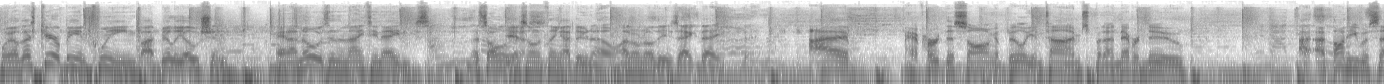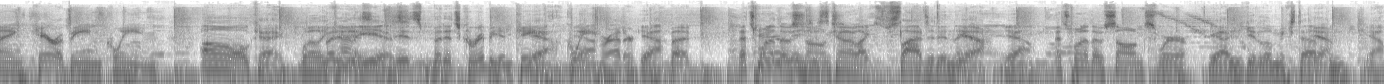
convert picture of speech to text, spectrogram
Well, that's Caribbean Queen by Billy Ocean, and I know it was in the 1980s. That's all. That's the only thing I do know. I don't know the exact date. I have heard this song a billion times, but I never knew. I, I thought he was saying Caribbean Queen. Oh, okay. Well, he But kind of is. It's but it's Caribbean King, Yeah, Queen yeah, rather. yeah. But that's one of those He songs. just kind of like slides it in there. Yeah. yeah, That's one of those songs where yeah. You get a little mixed up, Yeah. and yeah,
